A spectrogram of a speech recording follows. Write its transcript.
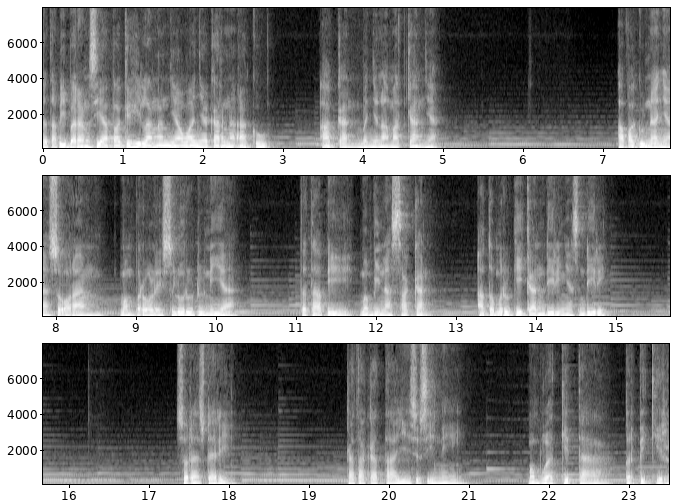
Tetapi barang siapa kehilangan nyawanya karena aku akan menyelamatkannya. Apa gunanya seorang memperoleh seluruh dunia tetapi membinasakan atau merugikan dirinya sendiri? Saudara-saudari, kata-kata Yesus ini membuat kita berpikir,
